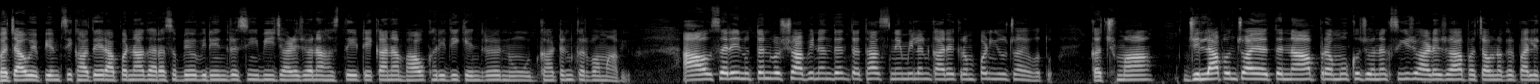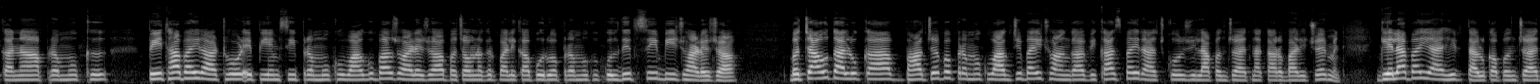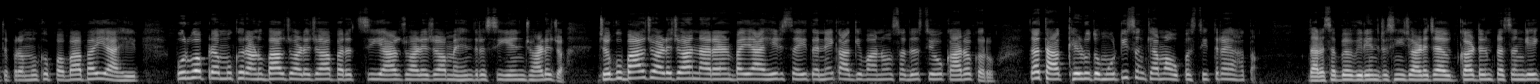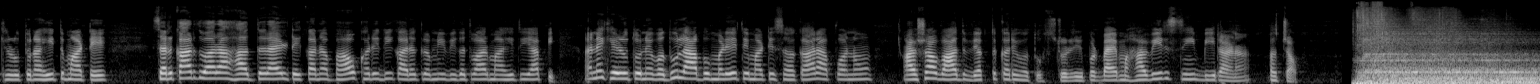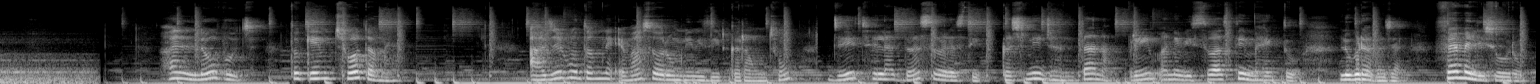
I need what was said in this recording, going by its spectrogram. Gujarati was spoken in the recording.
ભચાઉ એપીએમસી ખાતે રાપરના ધારાસભ્ય વિરેન્દ્રસિંહ બી જાડેજાના હસ્તે ટેકાના ભાવ ખરીદી કેન્દ્રનું ઉદ્ઘાટન કરવામાં આવ્યું. આ અવસરે નૂતન વર્ષાભિનંદન તથા સ્નેહમિલન કાર્યક્રમ પણ યોજાયો હતો. કચ્છમાં જિલ્લા પંચાયતના પ્રમુખ જનકસિંહ જાડેજા, ભચાઉ નગરપાલિકાના પ્રમુખ પેથાભાઈ રાઠોડ એપીએમસી પ્રમુખ વાઘુભા જાડેજા, ભચાઉ નગરપાલિકા પૂર્વ પ્રમુખ કુલદીપસિંહ બી જાડેજા ભચાઉ તાલુકા ભાજપ પ્રમુખ વાઘજીભાઈ છાંગા, વિકાસભાઈ રાજકોટ જિલ્લા પંચાયતના કારોબારી ચેરમેન ગેલાભાઈ આહિર, તાલુકા પંચાયત પ્રમુખ પબાભાઈ આહિર, પૂર્વ પ્રમુખ રાણુભાવ જાડેજા, ભરતસિંહ આર જાડેજા, મહેન્દ્રસિંહ એન જાડેજા જગુભાવ જાડેજા, નારાયણભાઈ આહિર સહિત અનેક આગેવાનો, સદસ્યો કાર્યકરો તથા ખેડૂતો મોટી સંખ્યામાં ઉપસ્થિત રહ્યા હતા. ધારાસભ્ય વિરેન્દ્રસિંહ જાડેજાએ ઉદ્ઘાટન પ્રસંગે ખેડૂતોના હિત માટે સરકાર દ્વારા હાથ ધરાયેલ ટેકાના ભાવ ખરીદી કાર્યક્રમની વિગતવાર માહિતી આપી અને ખેડૂતોને વધુ લાભ મળે તે માટે સહકાર આપવાનો આશાવાદ વ્યક્ત કર્યો હતો. Story report by Mahavirsinh Sinh Birana, Bhachau. Hello Bhuj, તો કેમ છો તમે? આજે હું તમને એવા શોરૂમની વિઝિટ કરાવું છું, જે છેલ્લા દસ વર્ષથી કચ્છની જનતાના પ્રેમ અને વિશ્વાસથી મહેકતું લુગડા બજાર, ફેમિલી શોરૂમ.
